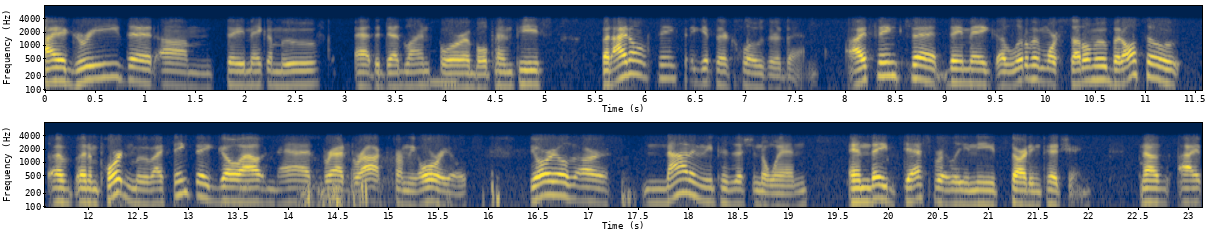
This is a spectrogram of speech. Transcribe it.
I agree that um, they make a move at the deadline for a bullpen piece but I don't think they get their closer then. I think that they make a little bit more subtle move, but also a, an important move. I think they go out and add Brad Brach from the Orioles. The Orioles are not in any position to win, and they desperately need starting pitching. Now, I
